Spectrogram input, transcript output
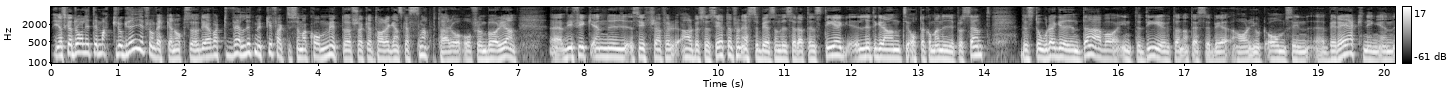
Jag ska dra lite makrogrejer från veckan också. Det har varit väldigt mycket faktiskt som har kommit och jag försöker ta det ganska snabbt här och, och från början. Eh, vi fick en ny siffra för arbetslösheten från SCB som visade att den steg lite grann till 8,9 procent. Den stora grejen där var inte det utan att SCB har gjort om sin eh, beräkning, en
